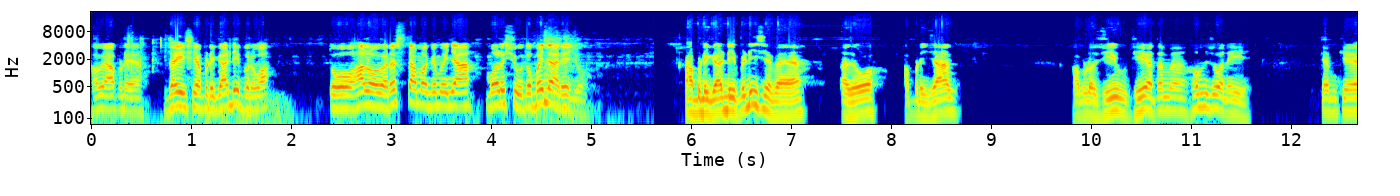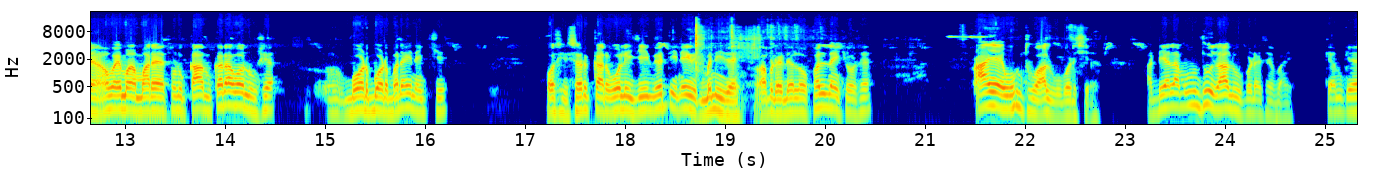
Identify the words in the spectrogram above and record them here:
હવે આપણે જઈએ છીએ આપણી ગાડી ભરવા. તો હાલો હવે રસ્તામાં ગમે ત્યાં મળશું તો બન્યા રહેજો. આપણી ગાડી પડી છે ભાઈ, આ જુઓ. આપણી જાન. આપણો જીવ, જે તમે સમજો ને એ. કેમ કે હવે એમાં મારે થોડું કામ કરાવવાનું છે. બોર્ડ બોર્ડ બનાવી નાખીએ. પછી સરકાર ઓલી જેવી હતી ને એવી જ બની જાય. આપણે ડેલો ખોલી નાખ્યો છે. અહીંયા ઊંધું હાલવું પડશે. આ ડેલામાં ઊંધું જ હાલવું પડે છે ભાઈ. કેમ કે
